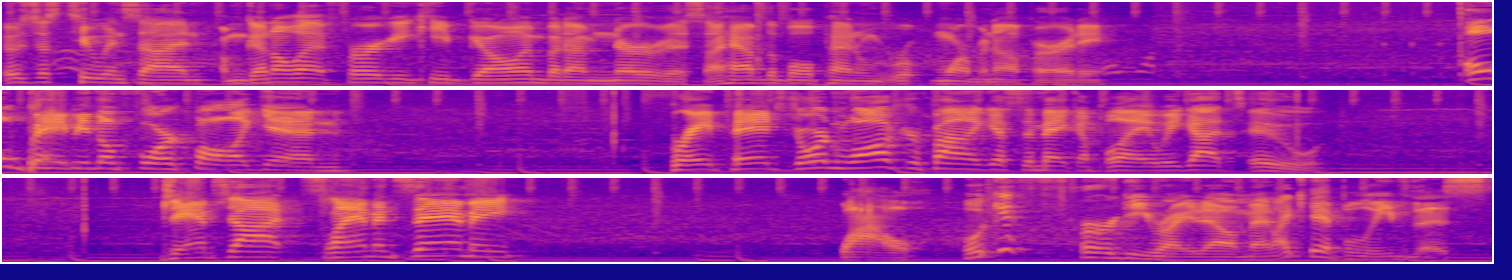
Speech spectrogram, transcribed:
It was just two inside. I'm going to let Fergie keep going, but I'm nervous. I have the bullpen warming up already. Oh, baby, the forkball again. Great pitch. Jordan Walker finally gets to make a play. We got two. Jam shot. Slamming Sammy. Wow. Look at Fergie right now, man. I can't believe this.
